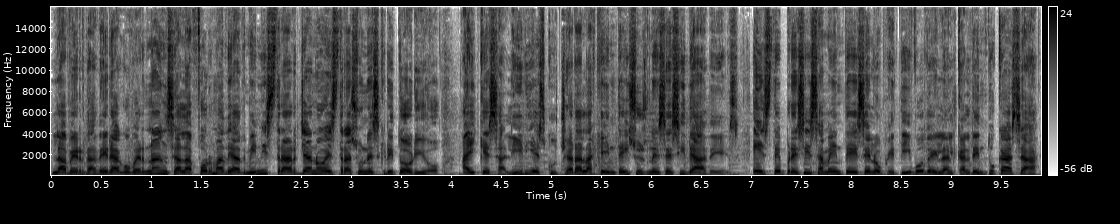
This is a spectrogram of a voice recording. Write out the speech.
La verdadera gobernanza, la forma de administrar ya no es tras un escritorio. Hay que salir y escuchar a la gente y sus necesidades. Este precisamente es el objetivo del alcalde en tu casa,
